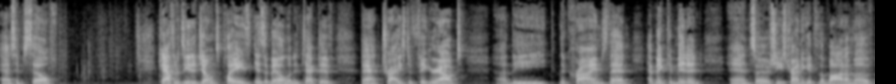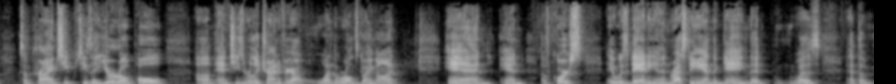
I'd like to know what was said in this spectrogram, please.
as himself. Catherine Zeta-Jones plays Isabel, a detective that tries to figure out uh, the the crimes that have been committed, and so she's trying to get to the bottom of some crimes. She she's a Europol, um, and she's really trying to figure out what in the world's going on, and and of course it was Danny and Rusty and the gang that was at the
